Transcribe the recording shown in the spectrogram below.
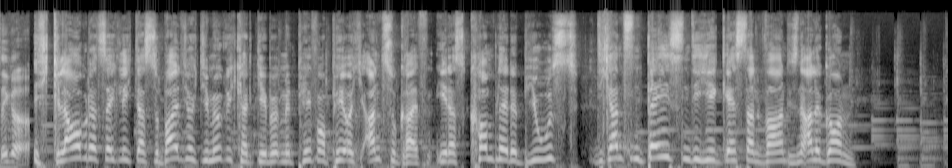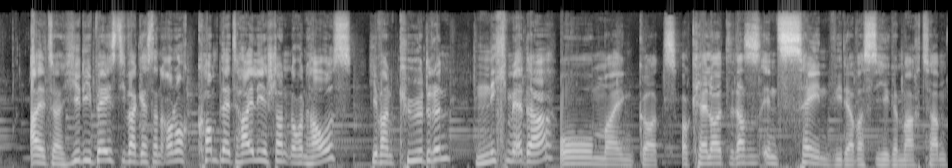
Digga. ich glaube tatsächlich, dass sobald ich euch die Möglichkeit gebe, mit PvP euch anzugreifen, ihr das komplett abused. Die ganzen Basen, die hier gestern waren, die sind alle gone. Alter, hier die Base, die war gestern auch noch komplett heil. Hier stand noch ein Haus. Hier waren Kühe drin. Nicht mehr da. Oh mein Gott. Okay, Leute, das ist insane wieder, was die hier gemacht haben.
